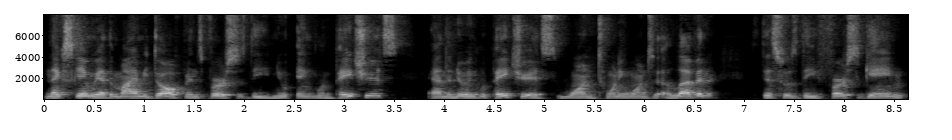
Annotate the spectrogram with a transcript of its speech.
Next game, we had the Miami Dolphins versus the New England Patriots, and the New England Patriots won 21 to 11. This was the first game.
